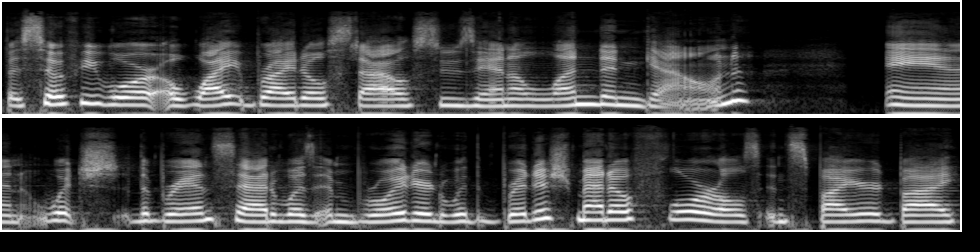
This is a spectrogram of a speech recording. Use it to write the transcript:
But Sophie wore a white bridal style Suzannah London gown, and which the brand said was embroidered with British meadow florals inspired by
